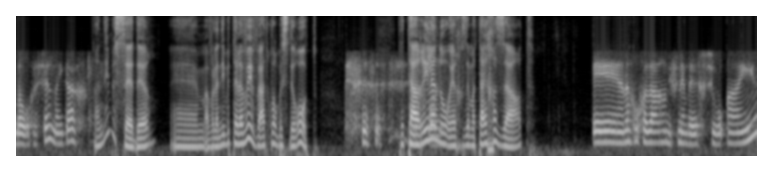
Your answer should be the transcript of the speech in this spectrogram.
ברוך השם, מה איתך? אני בסדר, אמ, אבל אני בתל אביב ואת כבר בשדרות. תתארי נכון. לנו איך זה, מתי חזרת? אה, אנחנו חזרנו לפני בערך שבועיים,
